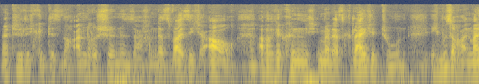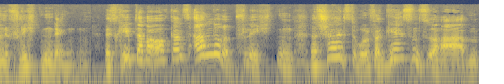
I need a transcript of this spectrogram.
Natürlich gibt es noch andere schöne Sachen, das weiß ich auch. Aber wir können nicht immer das Gleiche tun. Ich muss auch an meine Pflichten denken. Es gibt aber auch ganz andere Pflichten. Das scheinst du wohl vergessen zu haben.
